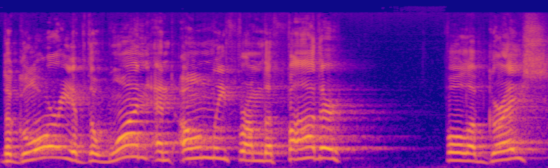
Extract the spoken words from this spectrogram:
the glory of the one and only from the Father, full of grace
